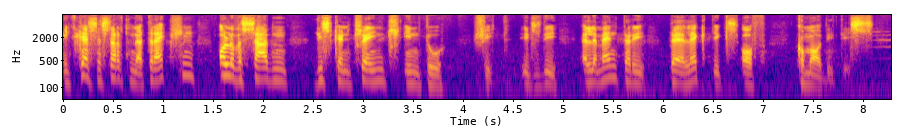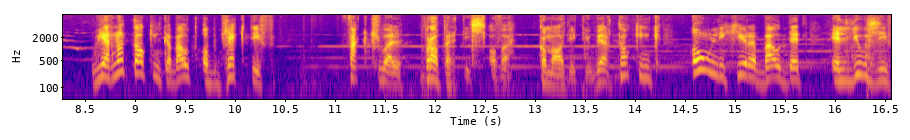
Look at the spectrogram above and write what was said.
it has a certain attraction. All of a sudden, this can change into shit. It's the elementary dialectics of commodities. We are not talking about objective, factual properties of a commodity. We are talking only hear about that elusive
